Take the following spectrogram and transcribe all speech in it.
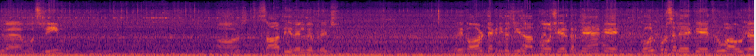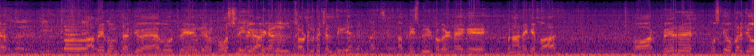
जो है वो स्ट्रीम और साथ ही रेलवे ब्रिज एक और टेक्निकल चीज़ आपको शेयर करते हैं कि कोलपुर से लेके थ्रू आउट आबे गुम तक जो है वो ट्रेन मोस्टली जो है आइडल शॉटल पे चलती है, अपनी स्पीड पकड़ने के, बनाने के बाद। और फिर उसके ऊपर जो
